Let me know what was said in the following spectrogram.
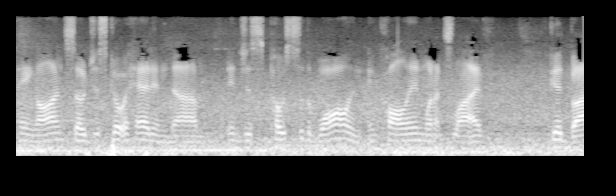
hang on, so just go ahead and um, and just post to the wall and, and call in when it's live. Goodbye.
